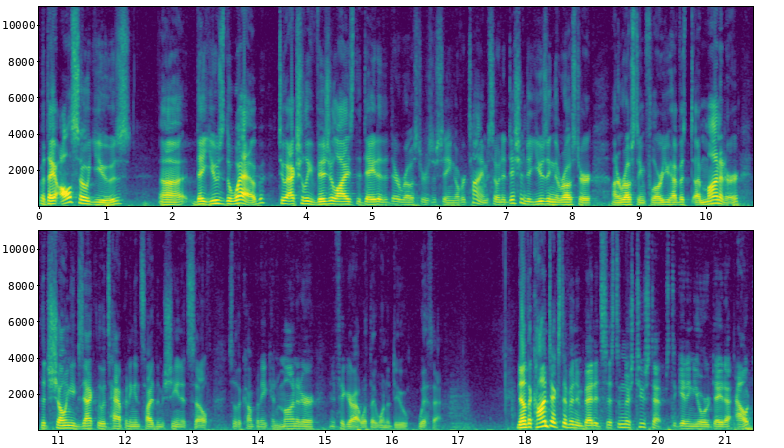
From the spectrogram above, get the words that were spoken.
But they also use uh, they use the web to actually visualize the data that their roasters are seeing over time. So in addition to using the roaster on a roasting floor, you have a, a monitor that's showing exactly what's happening inside the machine itself so the company can monitor and figure out what they want to do with that. Now, in the context of an embedded system, there's two steps to getting your data out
